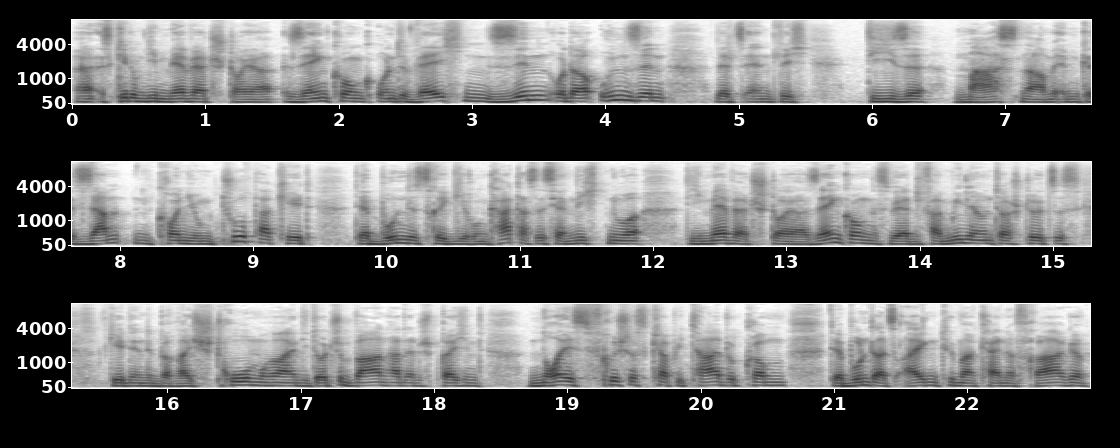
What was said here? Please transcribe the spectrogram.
Äh, es geht um die Mehrwertsteuersenkung und welchen Sinn oder Unsinn letztendlich diese Maßnahme im gesamten Konjunkturpaket der Bundesregierung hat. Das ist ja nicht nur die Mehrwertsteuersenkung, es werden Familien unterstützt, es geht in den Bereich Strom rein. Die Deutsche Bahn hat entsprechend neues, frisches Kapital bekommen. Der Bund als Eigentümer keine Frage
